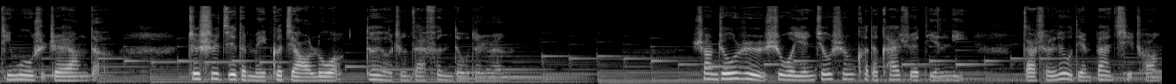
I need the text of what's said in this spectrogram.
题目是这样的：这世界的每个角落都有正在奋斗的人。上周日是我研究生课的开学典礼，早晨六点半起床，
